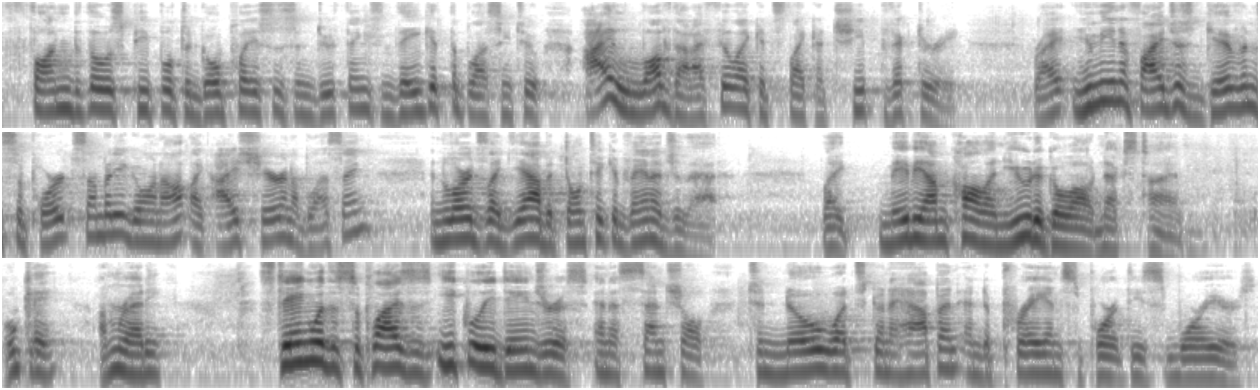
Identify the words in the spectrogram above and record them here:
fund those people to go places and do things, they get the blessing too. I love that. I feel like it's like a cheap victory, right? You mean if I just give and support somebody going out, like I share in a blessing? And the Lord's like, yeah, but don't take advantage of that. Like maybe I'm calling you to go out next time. Okay, I'm ready. Staying with the supplies is equally dangerous and essential to know what's going to happen and to pray and support these warriors.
